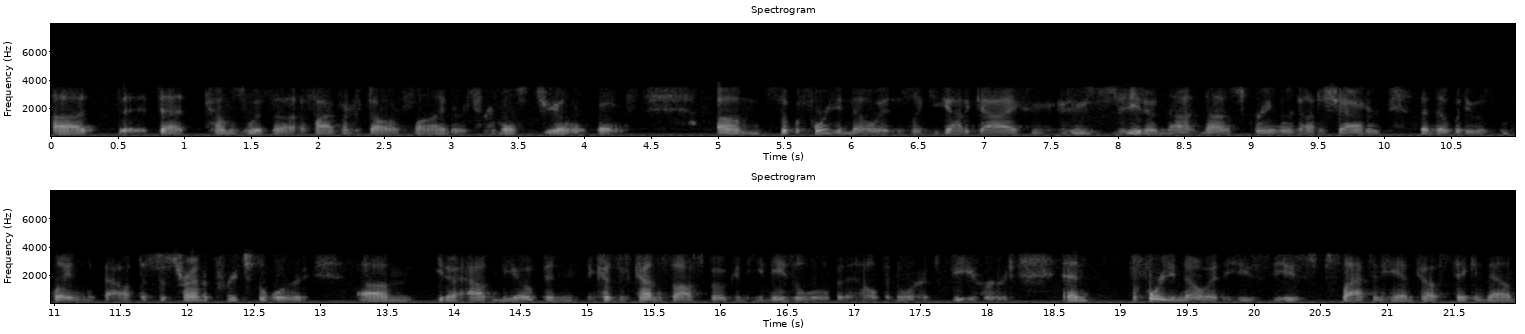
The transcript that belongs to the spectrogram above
uh, th- that comes with a, a $500 fine or three months in jail or both. Um, so before you know it, it's like you got a guy who, who's you know not not a screamer, not a shouter that nobody was complaining about. That's just trying to preach the word, um, you know, out in the open because he's kind of soft spoken. He needs a little bit of help in order to be heard. And before you know it, he's he's slapped in handcuffs, taken down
